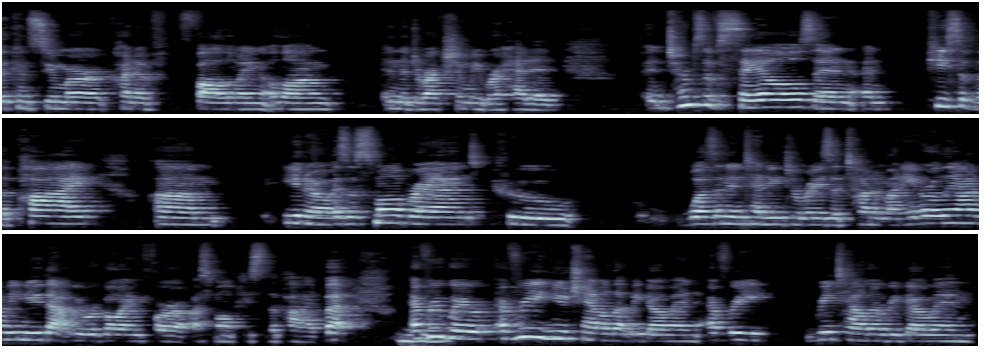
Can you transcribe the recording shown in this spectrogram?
the consumer kind of following along in the direction we were headed. In terms of sales and, and piece of the pie, um, you know, as a small brand who wasn't intending to raise a ton of money early on, we knew that we were going for a small piece of the pie. But mm-hmm. everywhere, every new channel that we go in, every retailer we go in,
